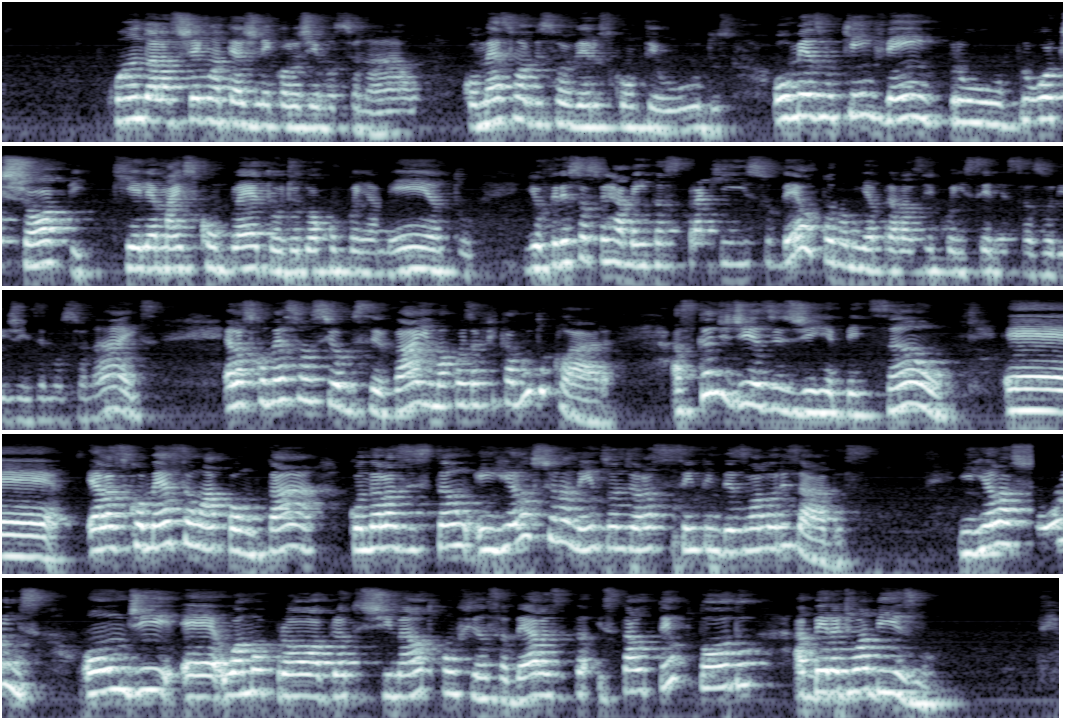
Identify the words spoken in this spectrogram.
quando elas chegam até a ginecologia emocional, começam a absorver os conteúdos, ou mesmo quem vem para o workshop, que ele é mais completo, onde eu dou acompanhamento e ofereço as ferramentas para que isso dê autonomia para elas reconhecerem essas origens emocionais, elas começam a se observar e uma coisa fica muito clara. As candidíases de repetição, é, elas começam a apontar quando elas estão em relacionamentos onde elas se sentem desvalorizadas. Em relações onde é, o amor próprio, a autoestima, a autoconfiança delas está, o tempo todo à beira de um abismo.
